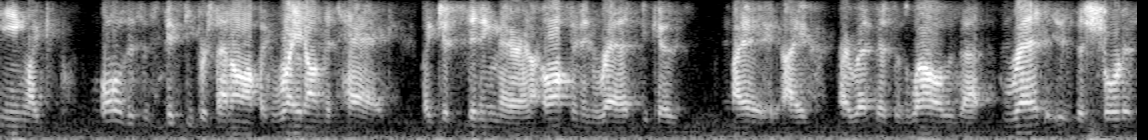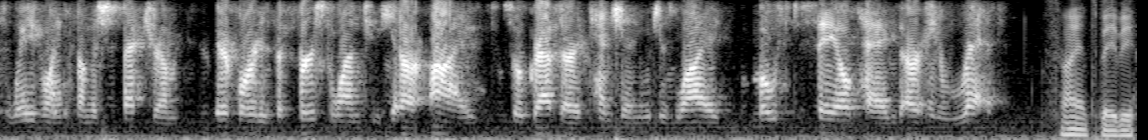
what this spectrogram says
seeing like, oh, this is fifty percent off, like right on the tag, like just sitting there, and often in red because I I I read this as well. Is that red is the shortest wavelength from the spectrum. Therefore, it is the first one to hit our eyes, so it grabs our attention, which is why most sale tags are in red. Science, baby.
